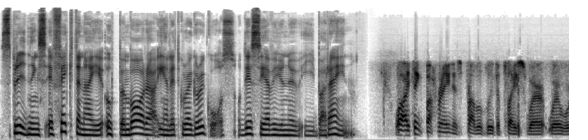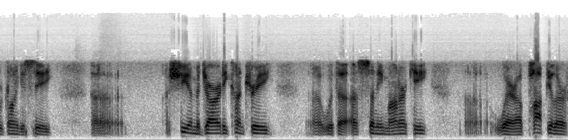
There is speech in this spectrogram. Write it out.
Spridningseffekterna är uppenbara enligt Gregory Gauss och det ser vi ju nu i Bahrain. Well, I think Bahrain is probably the place where, where we're going to see uh, a Shia majority country uh, with a, a Sunni monarchy uh, where a popular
